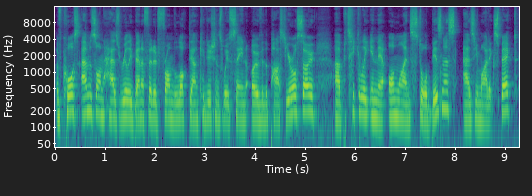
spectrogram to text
Of course, Amazon has really benefited from the lockdown conditions we've seen over the past year or so, uh, particularly in their online store business, as you might expect.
